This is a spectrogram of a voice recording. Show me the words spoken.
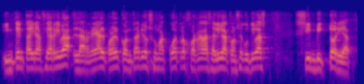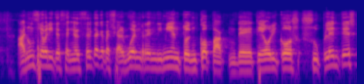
intenta ir hacia arriba. La Real, por el contrario, suma cuatro jornadas de Liga consecutivas sin victoria. Anuncia Benítez en el Celta que pese al buen rendimiento en Copa de teóricos suplentes,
